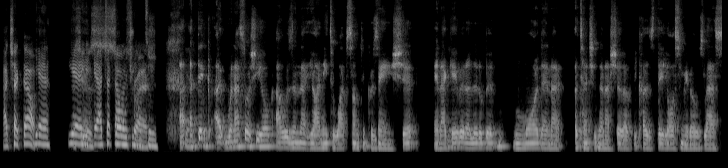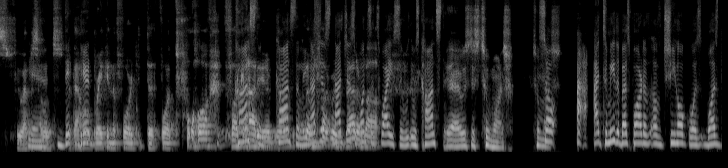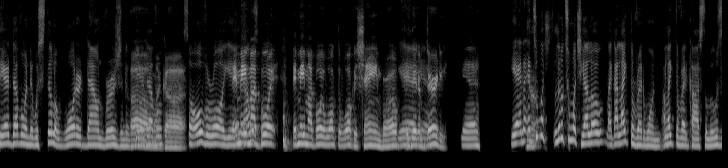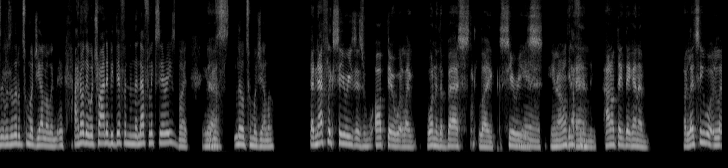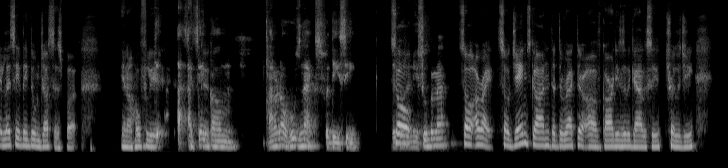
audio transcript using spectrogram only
I checked out. Yeah, yeah, yeah. yeah, I checked so out She-Hulk trash. too. I, I think I, when I saw She Hulk, I was in that, yo, I need to watch something because they ain't shit. And I gave it a little bit more than I, attention than I should have because they lost me those last few episodes. They- with that whole breaking the four, the fourth four. Fuck out of here, bro. constantly, What not just not just that once or twice. It was it was constant. Yeah, it was just too much. Too So, much. I, I to me the best part of, of She-Hulk was was Daredevil, and it was still a watered down version of Daredevil. Oh my god. So overall, yeah, they made my was- boy they made my boy walk the walk of shame, bro. they Yeah, did him yeah. dirty. yeah. Yeah, and, and too much, a little too much yellow. Like I like the red one. I like the red costume. It was it was a little too much yellow, and and I know they were trying to be different than the Netflix series, but it was a little too much yellow. The Netflix series is up there with like one of the best like series, you know? And I don't think they're gonna or let's see what like, let's see if they do him justice, but you know, hopefully I, I think good. um I don't know who's next for DC. They're So- doing a new Superman. So, all right. So James Gunn, the director of Guardians of the Galaxy trilogy,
